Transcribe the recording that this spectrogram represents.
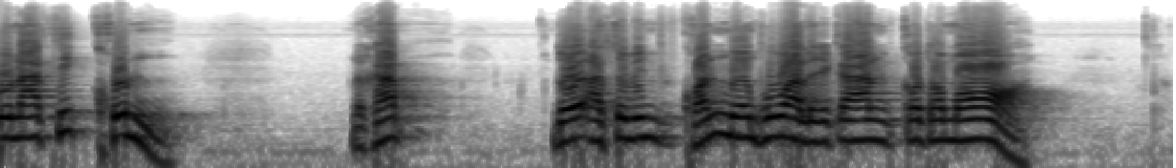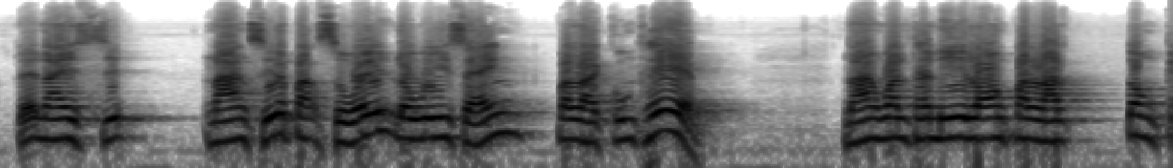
รุณาธิคุณนะครับ โดยอัศวินขวัญเมืองผู้ว่าราชการกทม และนายนางศิลปะสวยระวีแสงประหลัดกรุงเทพ นางวันธนีรองประหลัดต้องเก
